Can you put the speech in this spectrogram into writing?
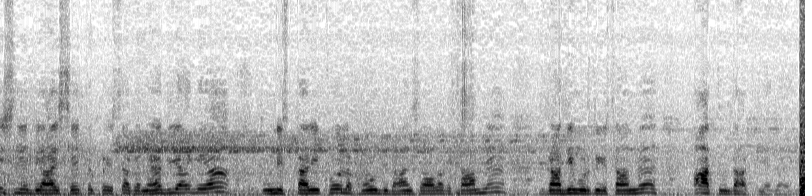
इसलिए ब्याज से तो पैसा अगर नहीं दिया गया तो उन्नीस तारीख को लखनऊ विधानसभा के सामने, गांधी मूर्ति के सामने आत्मदाह किया जाए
